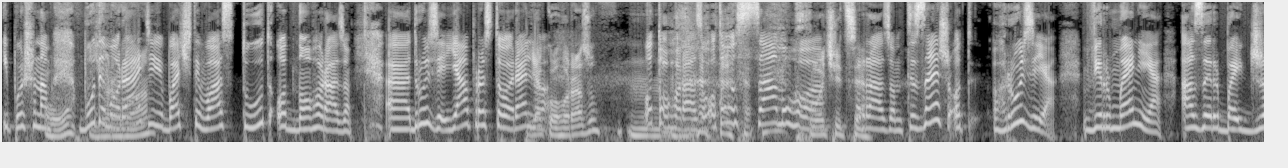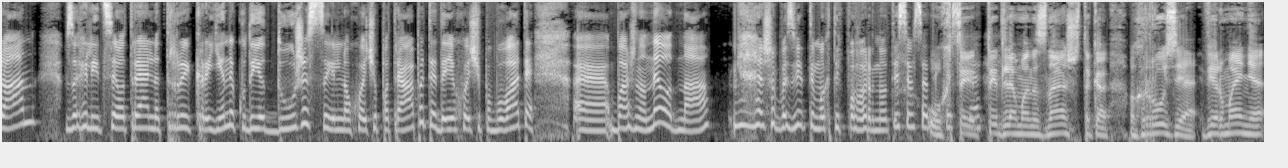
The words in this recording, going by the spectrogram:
і пише нам: О, будемо Єреван. раді бачити вас тут одного разу. Е, друзі, я просто реально. Якого разу? Отого разу, отого самого Хочеться. разом. Ти знаєш, от Грузія, Вірменія, Азербайджан. Взагалі, це от реально три країни, куди я дуже сильно хочу потрапити, де я хочу побувати. Е, бажано не одна, щоб звідти могти повернутися. Все таки Ух ти, ти для мене знаєш така Грузія, Вірменія,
